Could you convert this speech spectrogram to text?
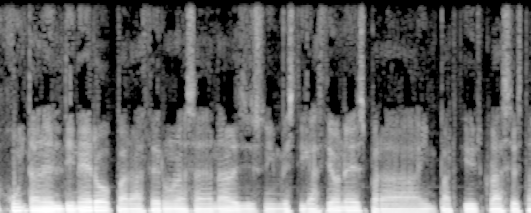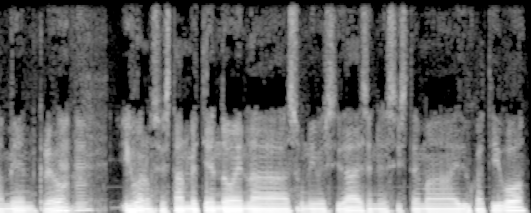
juntan el dinero para hacer unas análisis e investigaciones, para impartir clases también, creo. Y bueno, se están metiendo en las universidades, en el sistema educativo.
